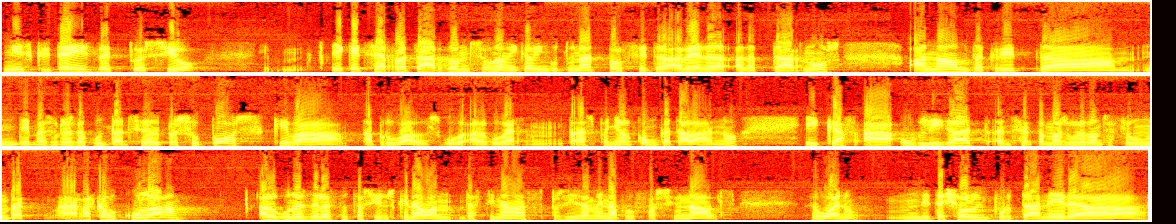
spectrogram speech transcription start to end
ni els criteris d'actuació i aquest cert retard doncs, una mica ha vingut donat pel fet d'haver d'adaptar-nos en el decret de, de mesures de contenció del pressupost que va aprovar els, el govern tant espanyol com català no? i que ha obligat en certa mesura doncs, a fer un a recalcular algunes de les dotacions que anaven destinades precisament a professionals. Però bueno, dit això, l'important era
